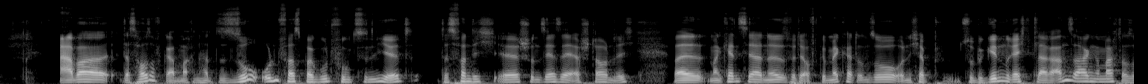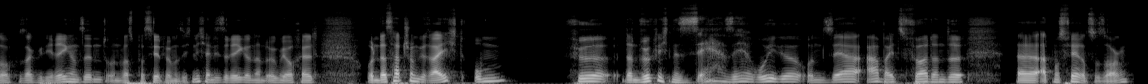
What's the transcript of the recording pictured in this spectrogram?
Aber das Hausaufgaben machen hat so unfassbar gut funktioniert. Das fand ich äh, schon sehr, sehr erstaunlich, weil man kennt es ja, ne, es wird ja oft gemeckert und so. Und ich habe zu Beginn recht klare Ansagen gemacht, also auch gesagt, wie die Regeln sind und was passiert, wenn man sich nicht an diese Regeln dann irgendwie auch hält. Und das hat schon gereicht, um für dann wirklich eine sehr, sehr ruhige und sehr arbeitsfördernde äh, Atmosphäre zu sorgen.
